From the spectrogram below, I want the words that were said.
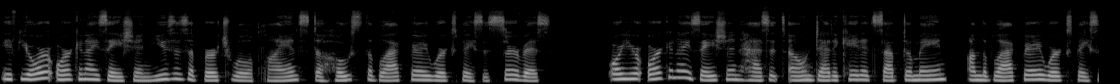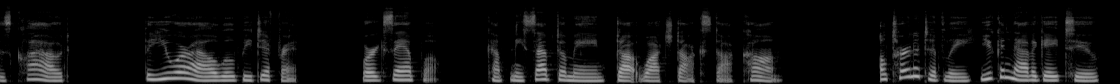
If your organization uses a virtual appliance to host the BlackBerry Workspaces service, or your organization has its own dedicated subdomain on the BlackBerry Workspaces cloud, the URL will be different. For example, companysubdomain.watchdox.com. Alternatively, you can navigate to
